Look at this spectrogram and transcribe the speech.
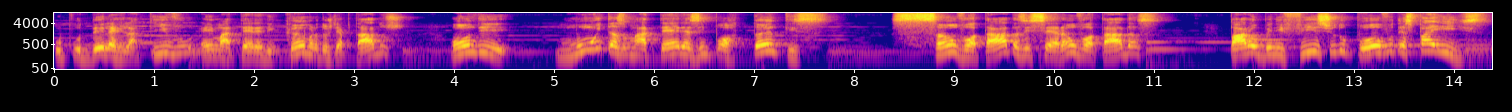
o poder legislativo em matéria de Câmara dos Deputados, onde muitas matérias importantes são votadas e serão votadas para o benefício do povo desse país.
